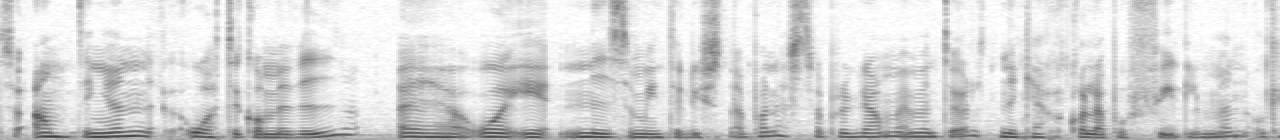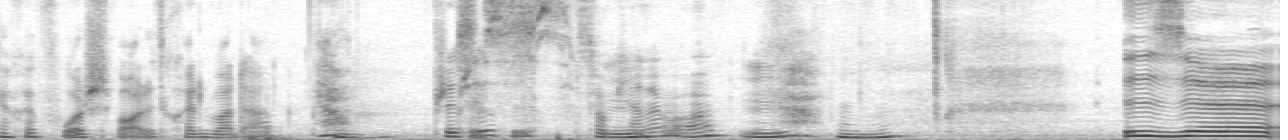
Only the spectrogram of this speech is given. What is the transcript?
Så antingen återkommer vi eh, och är, ni som inte lyssnar på nästa program eventuellt, ni kanske kollar på filmen och kanske får svaret själva där. Precis. Så kan det vara. Mm. Mm. I eh,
